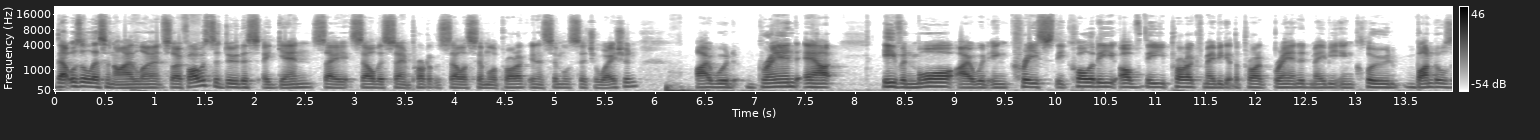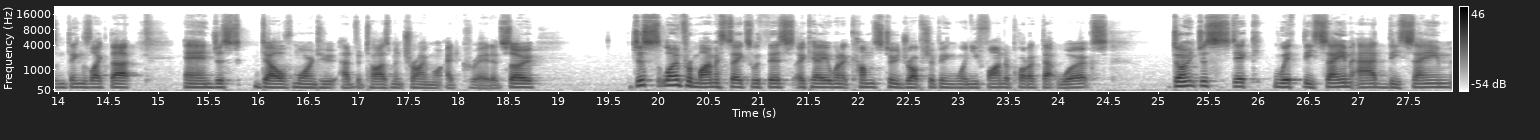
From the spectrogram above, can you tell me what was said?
that was a lesson I learned. So if I was to do this again, say sell this same product or sell a similar product in a similar situation, I would brand out even more. I would increase the quality of the product, maybe get the product branded, maybe include bundles and things like that, and just delve more into advertisement, trying more ad creative. So just learn from my mistakes with this, okay? When it comes to dropshipping, when you find a product that works, don't just stick with the same ad, the same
